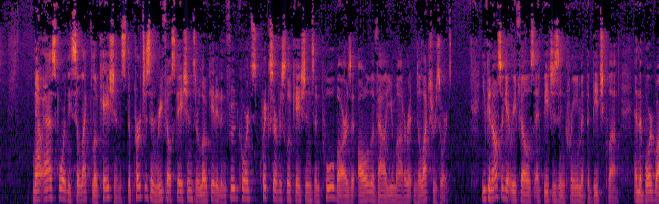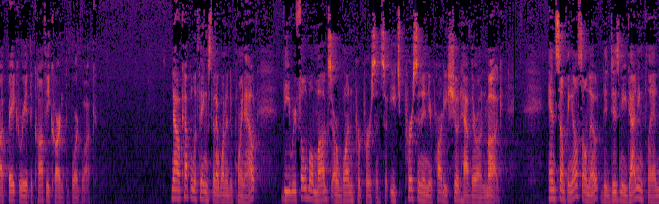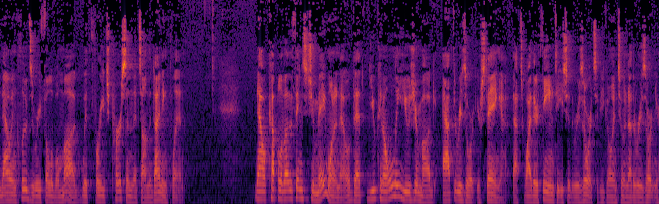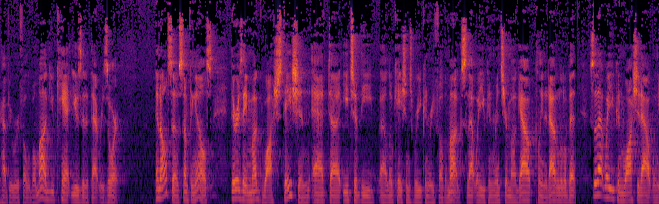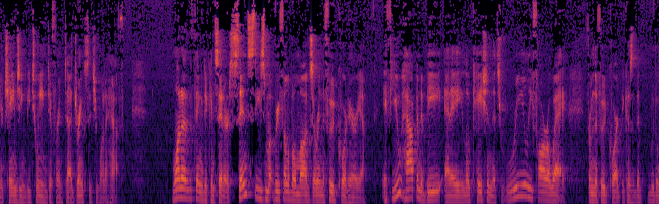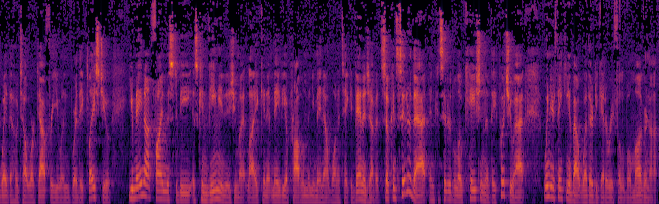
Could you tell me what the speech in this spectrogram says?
Now, as for the select locations, the purchase and refill stations are located in food courts, quick service locations, and pool bars at all of the value, moderate, and deluxe resorts. You can also get refills at Beaches and Cream at the Beach Club and the Boardwalk Bakery at the Coffee Cart at the Boardwalk. Now, a couple of things that I wanted to point out. The refillable mugs are one per person, so each person in your party should have their own mug. And something else I'll note the Disney dining plan now includes a refillable mug with, for each person that's on the dining plan. Now, a couple of other things that you may want to know that you can only use your mug at the resort you're staying at. That's why they're themed to each of the resorts. If you go into another resort and you have your refillable mug, you can't use it at that resort. And also, something else there is a mug wash station at uh, each of the uh, locations where you can refill the mug. So that way you can rinse your mug out, clean it out a little bit. So that way you can wash it out when you're changing between different uh, drinks that you want to have. One other thing to consider since these refillable mugs are in the food court area, if you happen to be at a location that's really far away, from the food court because of the, the way the hotel worked out for you and where they placed you, you may not find this to be as convenient as you might like, and it may be a problem, and you may not want to take advantage of it. So consider that and consider the location that they put you at when you're thinking about whether to get a refillable mug or not.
